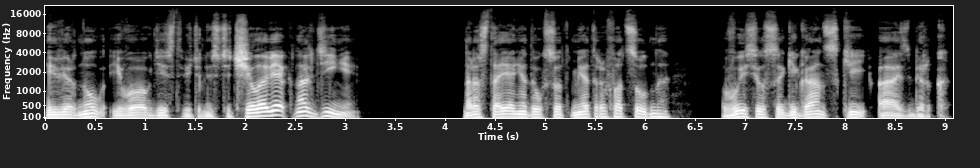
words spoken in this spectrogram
и вернул его к действительности. «Человек на льдине!» На расстоянии двухсот метров от судна высился гигантский айсберг.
